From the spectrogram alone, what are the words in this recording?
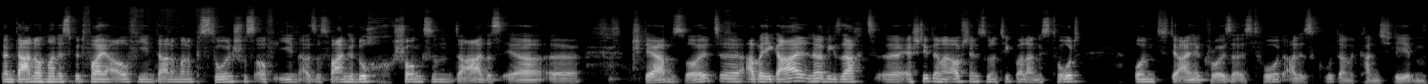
dann da nochmal eine Spitfire auf ihn, da nochmal einen Pistolenschuss auf ihn. Also es waren genug Chancen da, dass er äh, sterben sollte. Aber egal, ne, wie gesagt, äh, er steht in meiner Aufstellungszone, Tickballang ist tot und der eine Kreuzer ist tot. Alles gut, damit kann ich leben.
